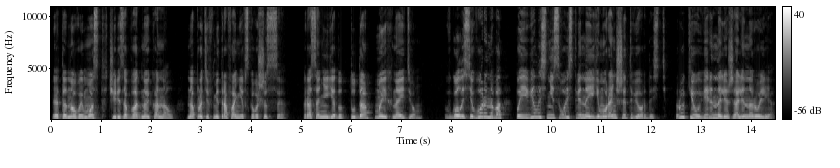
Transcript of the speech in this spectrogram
«Это новый мост через обводной канал, напротив Митрофаневского шоссе. Раз они едут туда, мы их найдем». В голосе Воронова появилась несвойственная ему раньше твердость. Руки уверенно лежали на руле.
